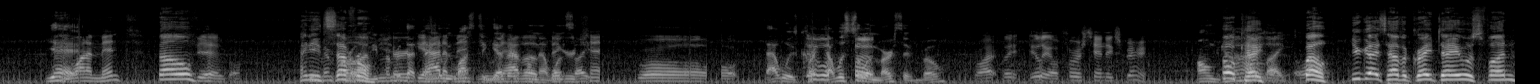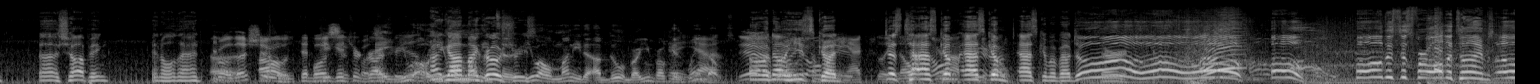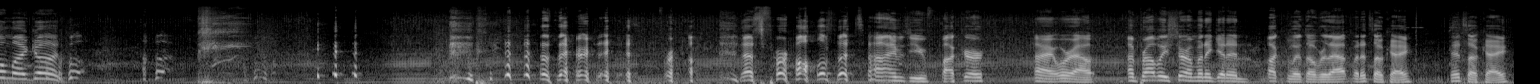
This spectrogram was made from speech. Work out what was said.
Yeah. You want a mint? No, Yeah, bro. I need remember- several. You remember sure that if you thing had a we watched mint, you together have on a that one bigger site? Bro. That was cra- was that was so immersive, bro. Right? Like, really a first-hand experience. On God, Okay. Like, Well, you guys have a great day. It was fun uh, shopping and all that. Bro, Uh, that shit oh, was did you get your but- hey, you owe, I got my groceries. To, you owe money to Abdul, bro. You broke his Okay, yeah. windows. Yeah, oh no, bro, he's good. Actually, Just no, ask no, him, not ask really. him, ask him about. Oh, oh, oh, oh, oh! This is for all the times. Oh my God! there it is, bro. That's for all the times, you fucker. All right, we're out. I'm probably sure I'm gonna get in fucked with over that, but it's okay. It's okay.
